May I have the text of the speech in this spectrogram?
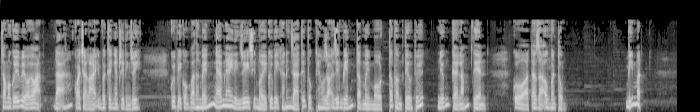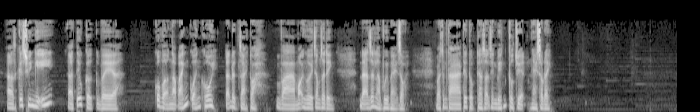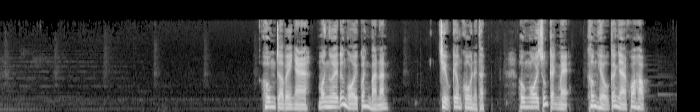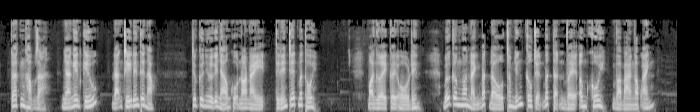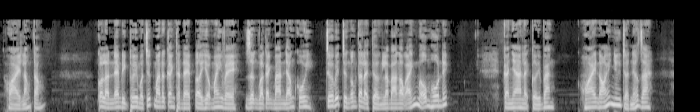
Chào mừng quý vị và các bạn đã quay trở lại với kênh MC Đình Duy. Quý vị cùng các bạn thân mến, ngày hôm nay Đình Duy xin mời quý vị khán giả tiếp tục theo dõi diễn biến tập 11 tác phẩm tiểu thuyết Những kẻ lắm tiền của tác giả ông Văn Tùng. Bí mật, à, cái suy nghĩ à, tiêu cực về cô vợ Ngọc Ánh của anh Khôi đã được giải tỏa và mọi người trong gia đình đã rất là vui vẻ rồi. Và chúng ta tiếp tục theo dõi diễn biến câu chuyện ngay sau đây. Hùng trở về nhà, mọi người đã ngồi quanh bàn ăn. Chịu cái ông Khôi này thật. Hùng ngồi xuống cạnh mẹ, không hiểu các nhà khoa học, các học giả, nhà nghiên cứu, đáng trí đến thế nào. Chứ cứ như cái nhà ông cụ non này thì đến chết mất thôi. Mọi người cười ồ lên. Bữa cơm ngon lành bắt đầu trong những câu chuyện bất tận về ông Khôi và bà Ngọc Ánh. Hoài láo táo. Có lần em định thuê một chiếc manu canh thật đẹp ở hiệu may về, dựng vào cạnh bàn nhà ông Khôi, chưa biết chừng ông ta lại tưởng là bà Ngọc Ánh mà ôm hôn đấy. Cả nhà lại cười vang. Hoài nói như chợt nhớ ra.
